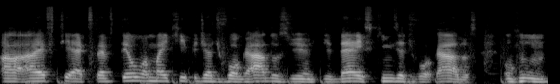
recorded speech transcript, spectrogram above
a, a FTX, deve ter uma equipe de advogados de, de 10, 15 advogados. Um,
